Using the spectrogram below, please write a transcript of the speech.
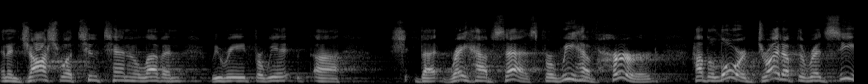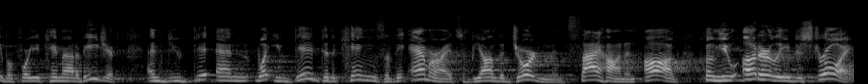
And in Joshua 2 10 and 11, we read, for we, uh, that Rahab says, For we have heard how the Lord dried up the Red Sea before you came out of Egypt, and, you did, and what you did to the kings of the Amorites and beyond the Jordan, and Sihon and Og, whom you utterly destroyed.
